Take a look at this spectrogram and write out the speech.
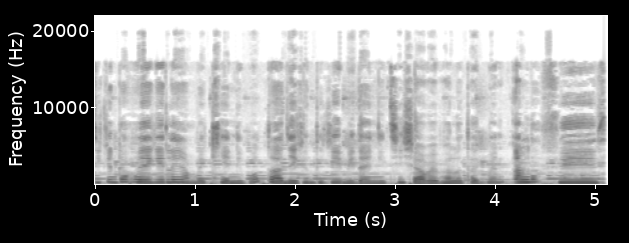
চিকেনটা হয়ে গেলে আমরা খেয়ে নিব। তো আজ এখান থেকে বিদায় নিচ্ছি। সবাই ভালো থাকবেন। আল্লাহ হাফিজ।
